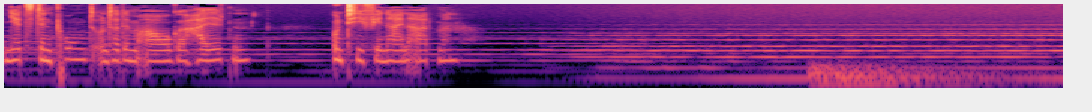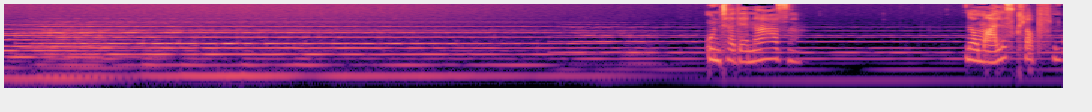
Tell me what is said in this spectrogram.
Jetzt den Punkt unter dem Auge halten und tief hineinatmen. Unter der Nase. Normales Klopfen.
